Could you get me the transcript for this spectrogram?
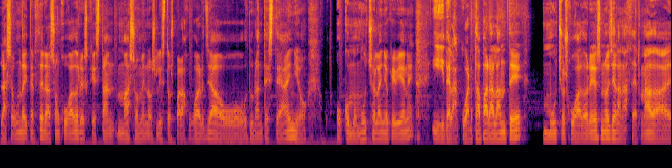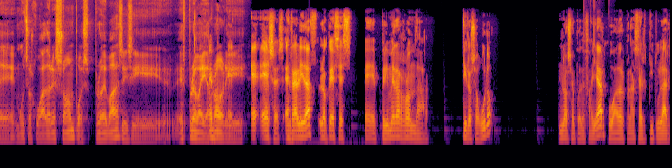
La segunda y tercera son jugadores que están más o menos listos para jugar ya o durante este año o como mucho el año que viene. Y de la cuarta para adelante muchos jugadores no llegan a hacer nada. Eh, muchos jugadores son pues pruebas y si es prueba y error. y... Eh, eh, eso es. En realidad lo que es es primera ronda tiro seguro. No se puede fallar. Jugador para ser titular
